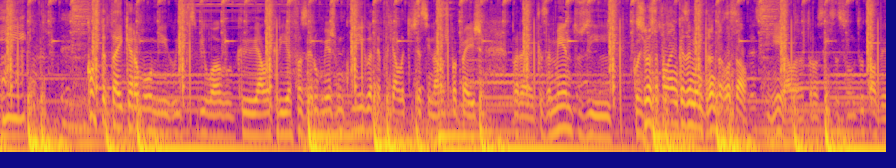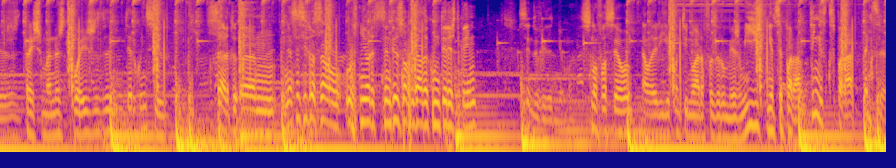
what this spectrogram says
E constatei que era o meu amigo e percebi logo que ela queria fazer o mesmo comigo, até porque ela quis assinar uns papéis para casamentos e coisas. Chegou-se a falar em casamento durante a relação. Sim, ela trouxe esse assunto talvez três semanas depois de me ter conhecido. Certo, um, nessa situação o senhor sentiu-se obrigado a cometer este crime? Sem dúvida nenhuma. Se não fosse eu, ela iria continuar a fazer o mesmo. E isto tinha de ser parado. Tinha-se que separar. Tem que ser.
